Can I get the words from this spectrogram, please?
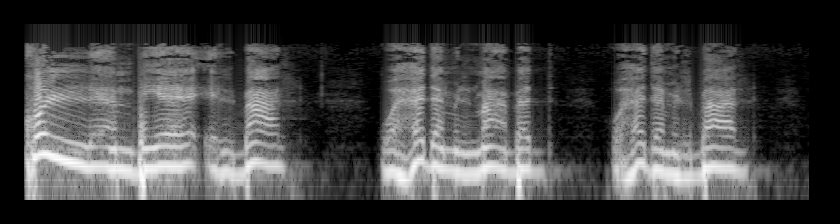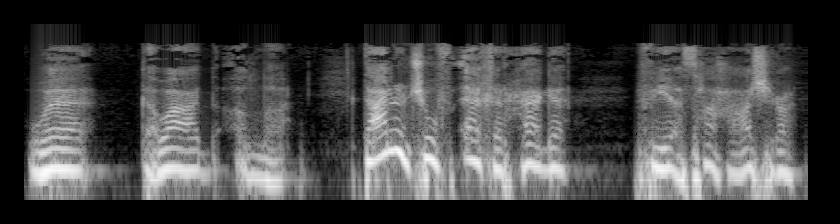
كل أنبياء البعل وهدم المعبد وهدم البعل وكوعد الله. تعالوا نشوف آخر حاجة في أصحاح عشرة.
